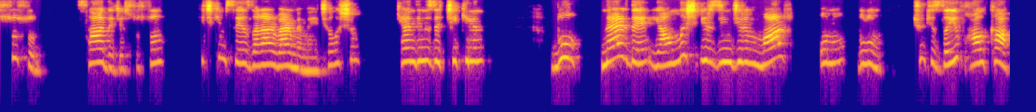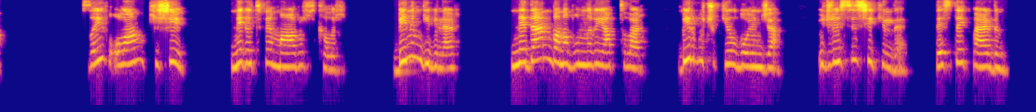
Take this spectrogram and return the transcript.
susun. Sadece susun. Hiç kimseye zarar vermemeye çalışın. Kendinize çekilin. Bu nerede yanlış bir zincirim var onu bulun. Çünkü zayıf halka, zayıf olan kişi negatife maruz kalır. Benim gibiler neden bana bunları yaptılar? Bir buçuk yıl boyunca ücretsiz şekilde destek verdim,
